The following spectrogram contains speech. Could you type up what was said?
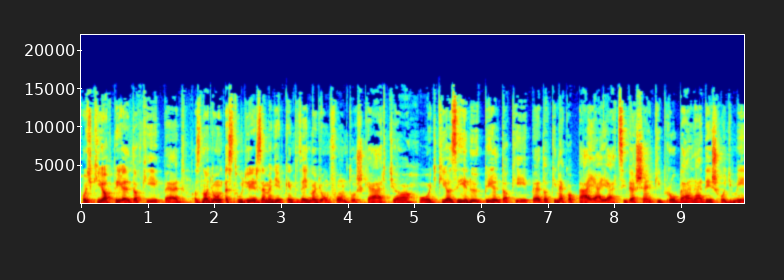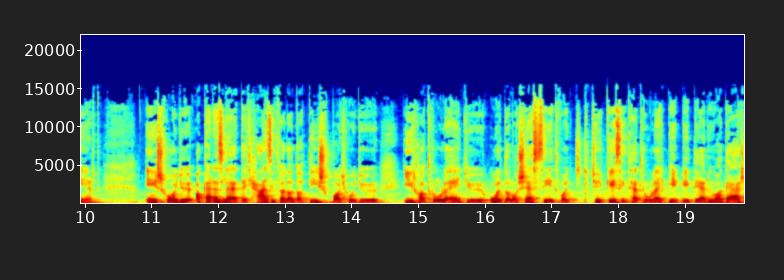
hogy ki a példaképed. Az nagyon, ezt úgy érzem egyébként, ez egy nagyon fontos kártya, hogy ki az élő példaképed, akinek a pályáját szívesen kipróbálnád, és hogy miért. És hogy akár ez lehet egy házi feladat is, vagy hogy írhat róla egy oldalas eszét, vagy készíthet róla egy PPT előadást,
